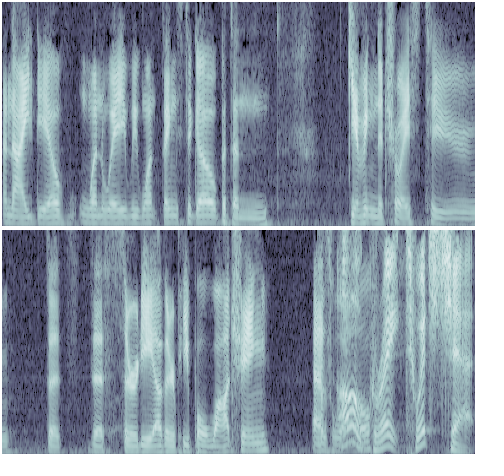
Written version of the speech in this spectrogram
an idea of one way we want things to go, but then giving the choice to the the thirty other people watching as well. Oh, great! Twitch chat.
